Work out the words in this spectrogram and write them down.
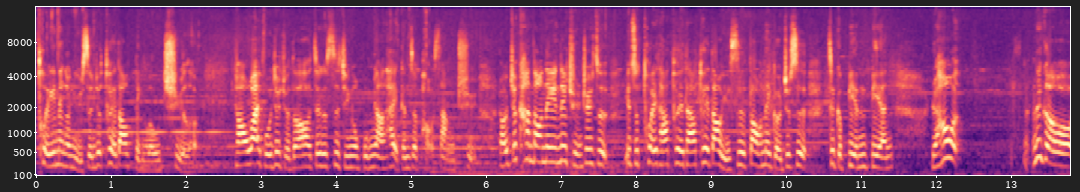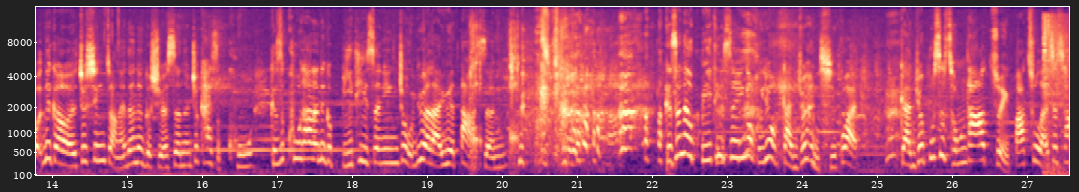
推那个女生，就推到顶楼去了。然后外婆就觉得啊，这个事情又不妙，她也跟着跑上去，然后就看到那那群就一直一直推她，推她，推到也是到那个就是这个边边，然后那个那个就新转来的那个学生呢就开始哭，可是哭他的那个鼻涕声音就越来越大声，可是那个鼻涕声音又又感觉很奇怪，感觉不是从他嘴巴出来，是从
